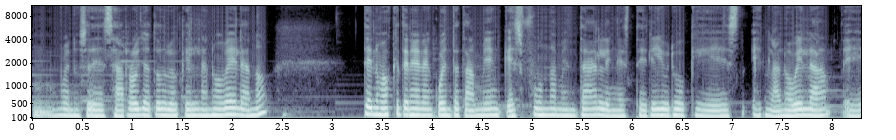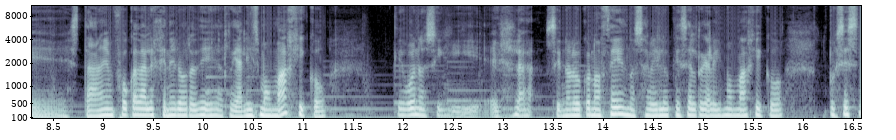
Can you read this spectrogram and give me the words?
bueno, se desarrolla todo lo que es la novela, ¿no? Tenemos que tener en cuenta también que es fundamental en este libro, que es en la novela eh, está enfocada al género de realismo mágico, que bueno, si, si no lo conocéis, no sabéis lo que es el realismo mágico, pues es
